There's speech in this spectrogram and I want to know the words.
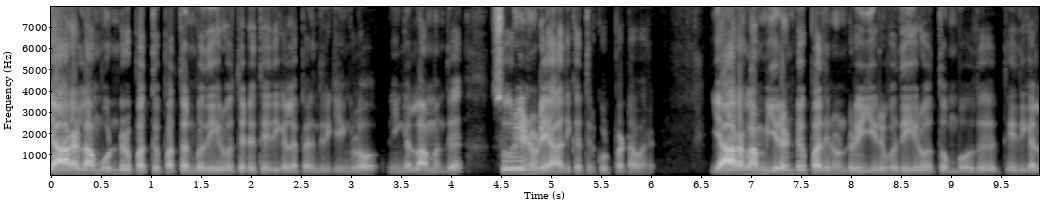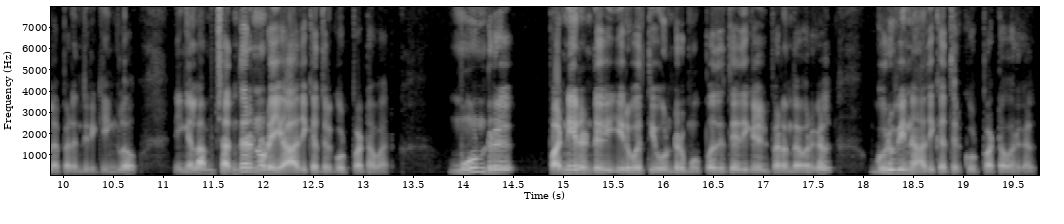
யாரெல்லாம் ஒன்று பத்து பத்தொன்பது இருபத்தெட்டு தேதிகளில் பிறந்திருக்கீங்களோ நீங்கள்லாம் வந்து சூரியனுடைய ஆதிக்கத்திற்கு உட்பட்டவர். யாரெல்லாம் இரண்டு பதினொன்று இருபது இருபத்தொம்போது தேதிகளில் பிறந்திருக்கீங்களோ நீங்கள்லாம் சந்திரனுடைய ஆதிக்கத்திற்கு உட்பட்டவர். மூன்று பன்னிரெண்டு இருபத்தி ஒன்று முப்பது தேதிகளில் பிறந்தவர்கள் குருவின் ஆதிக்கத்திற்கு உட்பட்டவர்கள்.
